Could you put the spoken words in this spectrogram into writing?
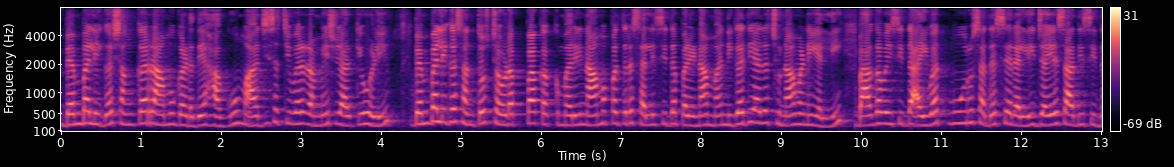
ಬೆಂಬಲಿಗ ಶಂಕರ್ ರಾಮುಗಡದೆ ಹಾಗೂ ಮಾಜಿ ಸಚಿವರ ರಮೇಶ್ ಜಾರಕಿಹೊಳಿ, ಬೆಂಬಲಿಗ ಸಂತೋಷ್ ಚೌಡಪ್ಪ ಕಕ್ಮರಿ ನಾಮಪತ್ರ ಸಲ್ಲಿಸಿದ ಪರಿಣಾಮ ನಿಗದಿಯಾದ ಚುನಾವಣೆಯಲ್ಲಿ ಭಾಗವಹಿಸಿದ್ದ ಐವತ್ಮೂರು ಸದಸ್ಯರಲ್ಲಿ ಜಯ ಸಾಧಿಸಿದ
